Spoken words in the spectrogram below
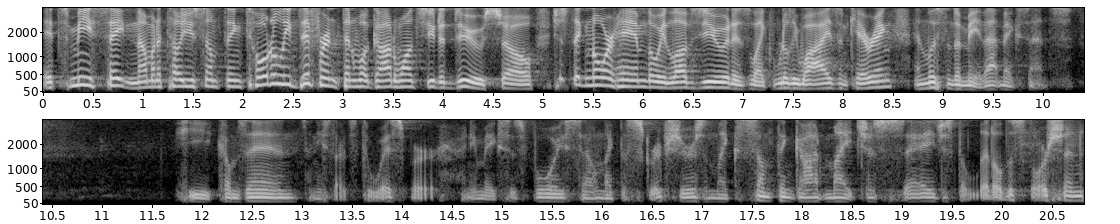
it's me, Satan. I'm going to tell you something totally different than what God wants you to do. So just ignore him, though he loves you and is like really wise and caring, and listen to me. That makes sense he comes in and he starts to whisper and he makes his voice sound like the scriptures and like something God might just say, just a little distortion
